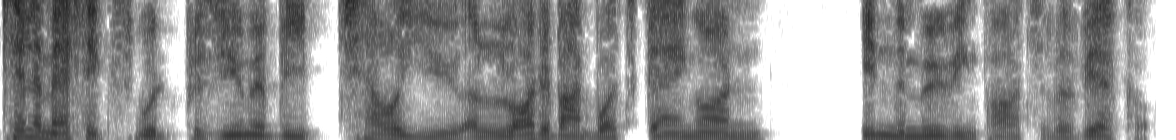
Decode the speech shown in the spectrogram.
telematics would presumably tell you a lot about what's going on in the moving parts of a vehicle.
